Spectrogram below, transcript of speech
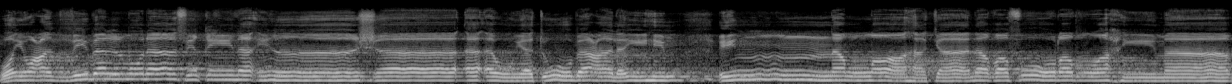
ويعذب المنافقين إن شاء أو يتوب عليهم إن الله كان غفورا رحيما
